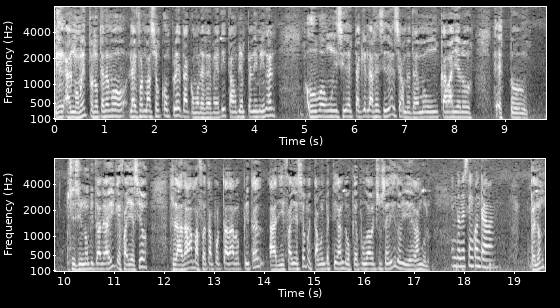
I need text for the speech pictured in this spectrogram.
Bien, al momento no tenemos la información completa, como les repetí, estamos bien preliminar. Hubo un incidente aquí en la residencia donde tenemos un caballero esto, sin vitales ahí que falleció. La dama fue transportada al hospital, allí falleció, pues estamos investigando qué pudo haber sucedido y el ángulo. ¿En dónde se encontraban? Perdón,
